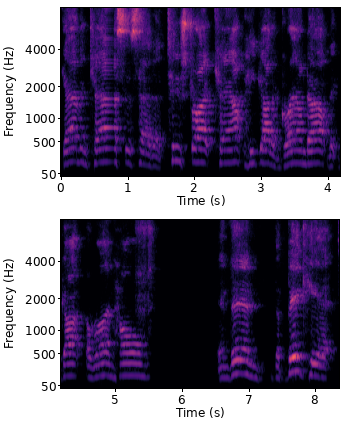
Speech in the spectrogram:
Gavin Casas had a two strike count. He got a ground out that got a run home. And then the big hit,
